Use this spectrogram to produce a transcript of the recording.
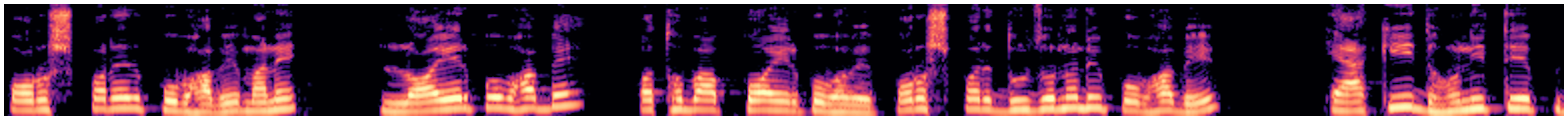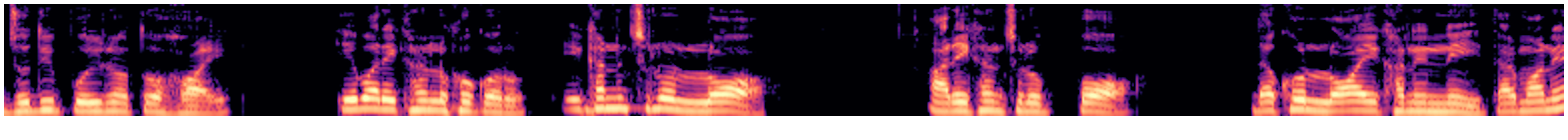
পরস্পরের প্রভাবে মানে লয়ের প্রভাবে অথবা প এর প্রভাবে, পরস্পরের দুজনেরই প্রভাবে একই ধ্বনিতে যদি পরিণত হয়, এবার এখানে লক্ষ্য করো, এখানে ছিল ল আর এখানে ছিল প। দেখো, ল এখানে নেই, তার মানে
